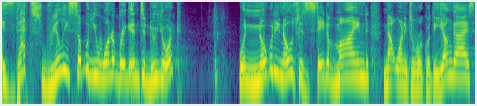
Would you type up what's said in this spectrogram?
is that really someone you want to bring into New York? When nobody knows his state of mind, not wanting to work with the young guys,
